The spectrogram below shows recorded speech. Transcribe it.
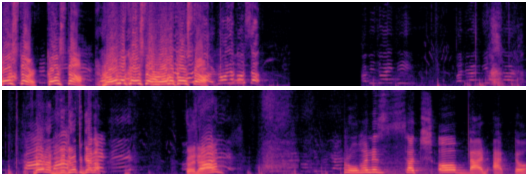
coaster coaster roller coaster roller coaster roller coaster no no we do it together Go down. Rohan is such a bad actor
